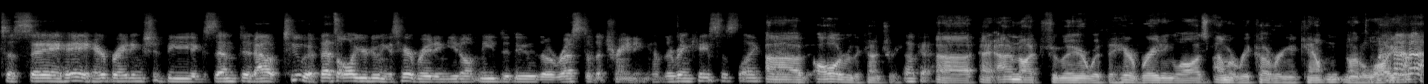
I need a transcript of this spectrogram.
to say, hey, hair braiding should be exempted out too? If that's all you're doing is hair braiding, you don't need to do the rest of the training. Have there been cases like that? Uh, all over the country. Okay. Uh, and I'm not familiar with the hair braiding laws. I'm a recovering accountant, not a lawyer.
